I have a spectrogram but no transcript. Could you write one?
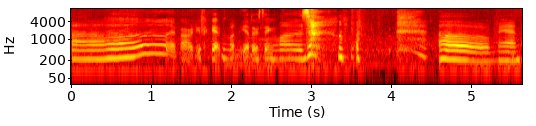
uh, I'm already forgetting what the other thing was. oh, man.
